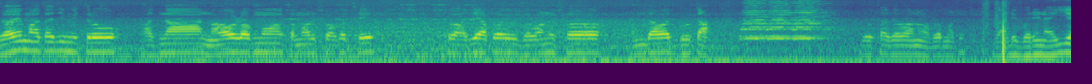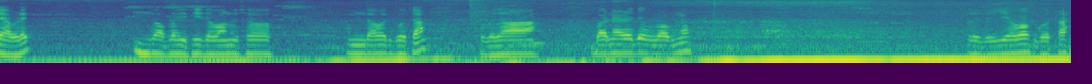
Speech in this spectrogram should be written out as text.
જય માતાજી મિત્રો. આજના નવા વ્લોગમાં તમારું સ્વાગત છે. તો આજે આપણે જવાનું છે અમદાવાદ ગોતા ગોતા જવાનું આપણા માટે. ગાડી ભરીને આવી ગયા આપણે. તો આપણે અહીંથી જવાનું છે અમદાવાદ ગોતા તો બધા બને રહેજો વ્લોગમાં. આપણે જઈએ હવે ગોતા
